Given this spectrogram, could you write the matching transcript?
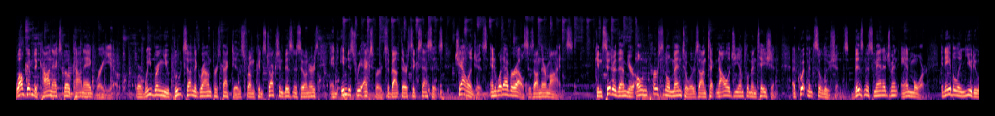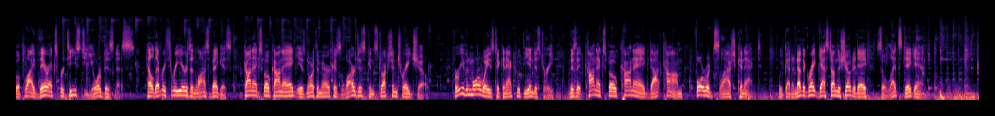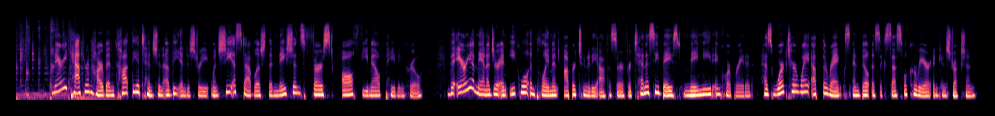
Welcome to ConExpo ConAg Radio, where we bring you boots on the ground perspectives from construction business owners and industry experts about their successes, challenges, and whatever else is on their minds. Consider them your own personal mentors on technology implementation, equipment solutions, business management, and more, enabling you to apply their expertise to your business. Held every three years in Las Vegas, ConExpo ConAg is North America's largest construction trade show. For even more ways to connect with the industry, visit conexpoconag.com forward slash connect. We've got another great guest on the show today, so let's dig in. Mary Catherine Harbin caught the attention of the industry when she established the nation's first all female paving crew. The area manager and equal employment opportunity officer for Tennessee based Maymead Incorporated has worked her way up the ranks and built a successful career in construction.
